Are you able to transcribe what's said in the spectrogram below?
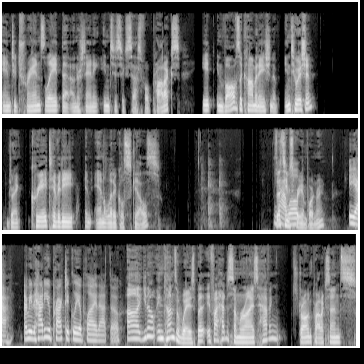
and to translate that understanding into successful products. It involves a combination of intuition, creativity, and analytical skills. That Yeah, seems well- pretty important, right? Yeah. I mean, how do you practically apply that though? Uh, you know, in tons of ways, but if I had to summarize, having strong product sense,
